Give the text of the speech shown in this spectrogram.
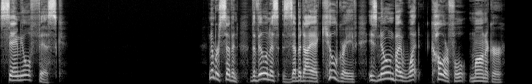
Samuel Fisk. Number 7. The villainous Zebediah Killgrave is known by what colorful moniker?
